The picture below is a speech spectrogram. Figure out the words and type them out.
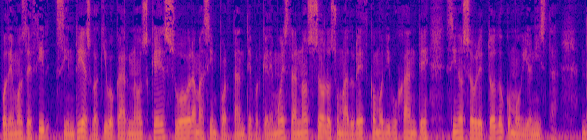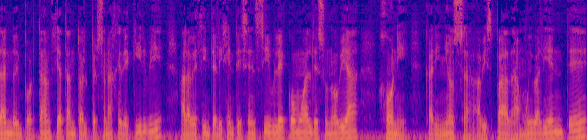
Podemos decir, sin riesgo a equivocarnos, que es su obra más importante porque demuestra no solo su madurez como dibujante, sino sobre todo como guionista, dando importancia tanto al personaje de Kirby, a la vez inteligente y sensible, como al de su novia Honey, cariñosa, avispada, muy valiente,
